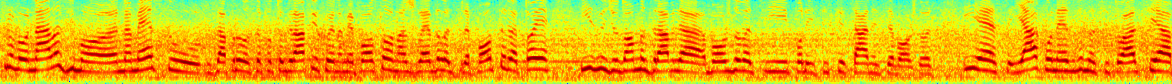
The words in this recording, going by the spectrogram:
upravo nalazimo na mestu, zapravo sa fotografije koje nam je poslao naš gledalac reportera, to je između Doma zdravlja Voždovac i policijske stanice Voždovac. I jeste, jako nezgodna situacija,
